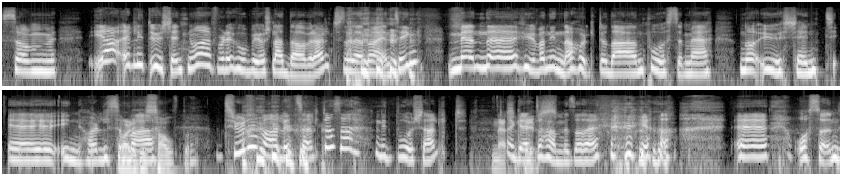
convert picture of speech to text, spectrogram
som ja, er litt ukjent nå, da, for hun blir jo sladda overalt, så det er nå én ting. Men uh, hun venninna holdt jo da en pose med noe ukjent uh, innhold som Var det ikke salt, da? Tror det var litt salt, altså. Litt bordsalt. Det er greit å ha med seg det. ja. Eh, også en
